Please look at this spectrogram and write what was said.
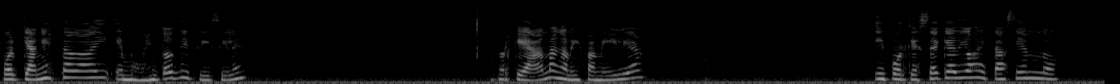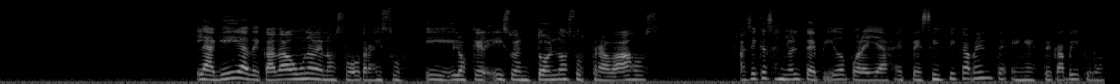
porque han estado ahí en momentos difíciles, porque aman a mi familia, y porque sé que Dios está haciendo la guía de cada una de nosotras y su, y los que, y su entorno, sus trabajos. Así que Señor, te pido por ellas, específicamente en este capítulo,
